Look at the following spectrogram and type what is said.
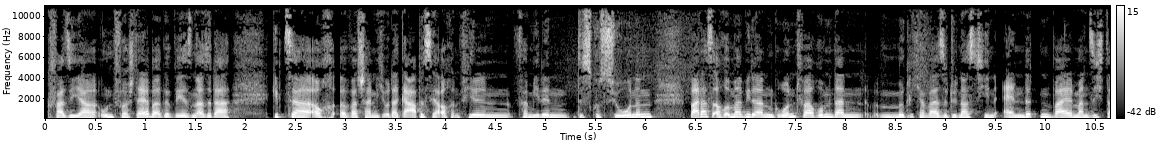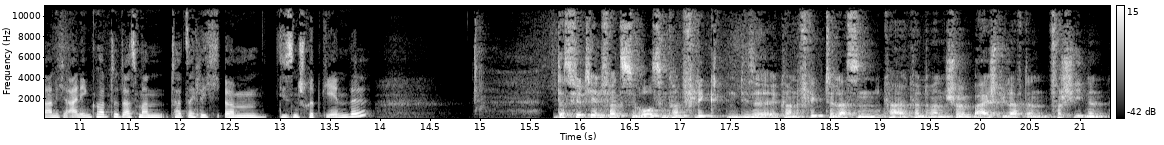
quasi ja unvorstellbar gewesen. Also da gibt's ja auch äh, wahrscheinlich oder gab es ja auch in vielen Familien Diskussionen. War das auch immer wieder ein Grund, warum dann möglicherweise Dynastien endeten, weil man sich da nicht einigen konnte, dass man tatsächlich ähm, diesen Schritt gehen will? Das führt jedenfalls zu großen Konflikten. Diese Konflikte lassen, könnte man schön beispielhaft an verschiedenen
